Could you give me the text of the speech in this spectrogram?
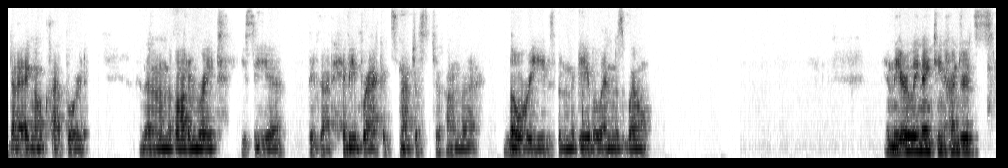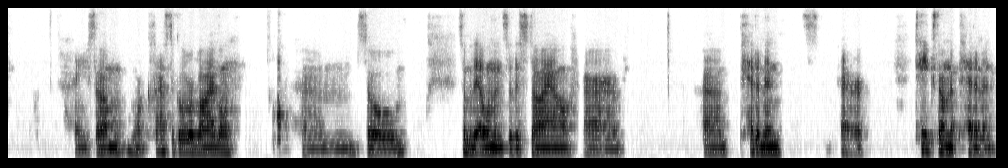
diagonal clapboard. And then on the bottom right, you see uh, they've got heavy brackets, not just on the lower eaves, but in the gable end as well. In the early 1900s, uh, you saw more classical revival. Um, so some of the elements of this style are um, pediments, or takes on the pediment.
